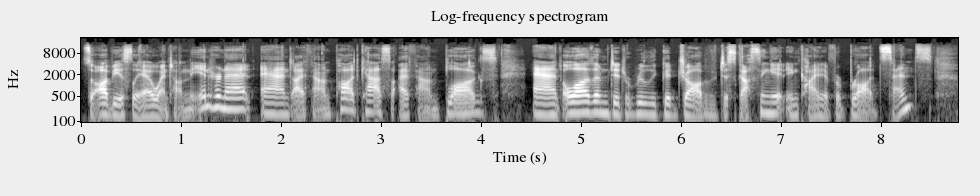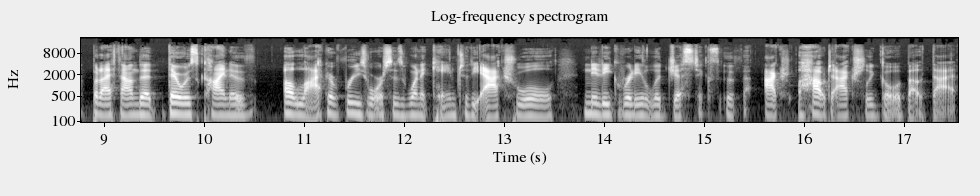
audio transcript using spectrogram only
So obviously, I went on the internet and I found podcasts, I found blogs, and a lot of them did a really good job of discussing it in kind of a broad sense. But I found that there was kind of a lack of resources when it came to the actual nitty gritty logistics of how to actually go about that.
